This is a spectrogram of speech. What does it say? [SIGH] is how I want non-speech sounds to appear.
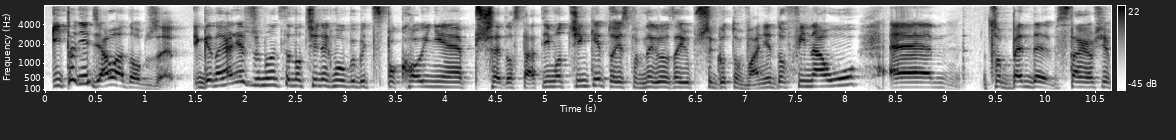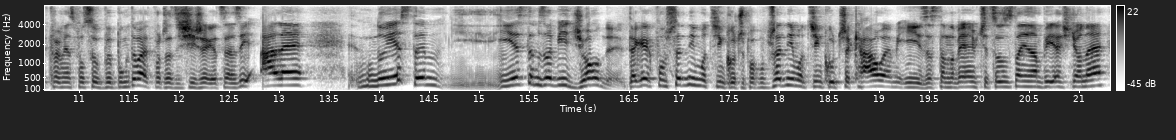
I to nie działa dobrze. Generalnie rzecz ujmując, ten odcinek mógłby być spokojnie przed ostatnim odcinkiem. To jest pewnego rodzaju przygotowanie do finału, co będę starał się w pewien sposób wypunktować podczas dzisiejszej recenzji, ale no jestem, jestem zawiedziony. Tak jak w poprzednim odcinku, czy po poprzednim odcinku czekałem i zastanawiałem się, co zostanie nam wyjaśnione.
